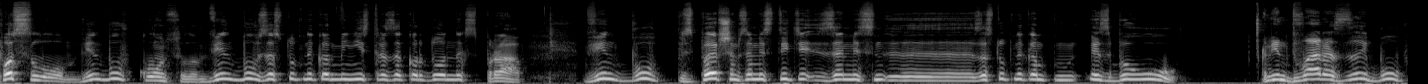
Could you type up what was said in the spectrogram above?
послом, він був консулом, він був заступником міністра закордонних справ. Він був першим заміс... Е, заступником СБУ. Він два рази був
